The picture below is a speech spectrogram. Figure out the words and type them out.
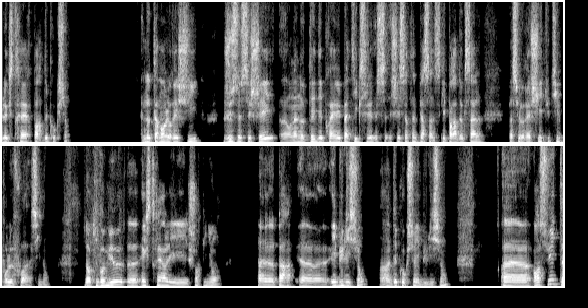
l'extraire par décoction. notamment le reishi juste séché, euh, on a noté des problèmes hépatiques chez, certaines personnes, ce qui est paradoxal parce que le reishi est utile pour le foie sinon. Donc, il vaut mieux euh, extraire les champignons par ébullition, hein, décoction ébullition. Euh, ensuite,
